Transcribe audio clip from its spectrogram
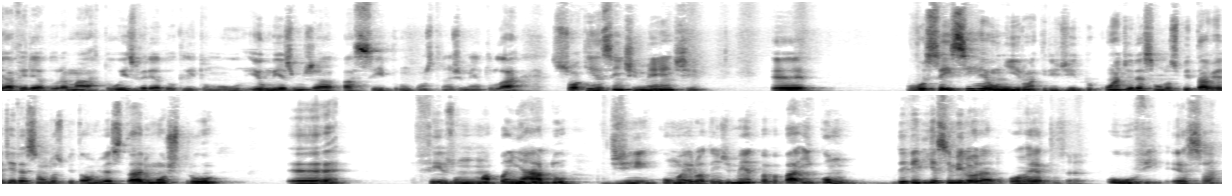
a vereadora Marta, o ex-vereador Cleiton Moore, eu mesmo já passei por um constrangimento lá, só que recentemente é, vocês se reuniram, acredito, com a direção do hospital e a direção do hospital universitário mostrou, é, fez um apanhado de como era o atendimento papapá, e como deveria ser melhorado, correto? Certo. Houve essa,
